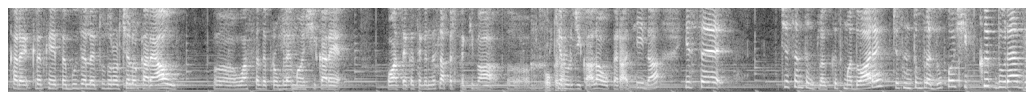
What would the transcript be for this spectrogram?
care cred că e pe buzele tuturor celor care au uh, o astfel de problemă și care poate că se gândesc la perspectiva uh, chirurgicală a operației, da, este ce se întâmplă, cât mă doare, ce se întâmplă după și cât durează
